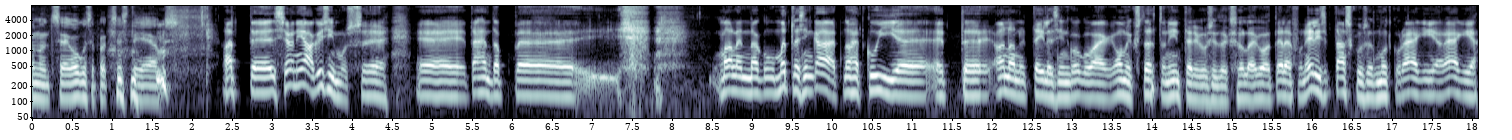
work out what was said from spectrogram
olnud see kogu see protsess teie jaoks? vaat äh, see on hea küsimus, äh, tähendab ma olen nagu, mõtlesin ka, et noh, et kui, et annan nüüd teile siin kogu aeg hommikust õhtuni intervjuusid, eks ole, telefon heliseb taskus, et muudkui räägi ja räägi ja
